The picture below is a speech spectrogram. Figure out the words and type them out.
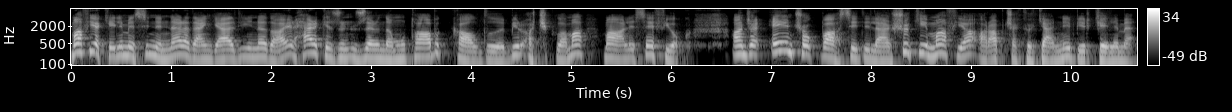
mafya kelimesinin nereden geldiğine dair herkesin üzerinde mutabık kaldığı bir açıklama maalesef yok. Ancak en çok bahsedilen şu ki mafya Arapça kökenli bir kelime.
